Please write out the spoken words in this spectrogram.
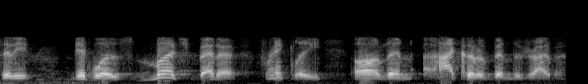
city, it was much better, frankly, uh, than I could have been the driver.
